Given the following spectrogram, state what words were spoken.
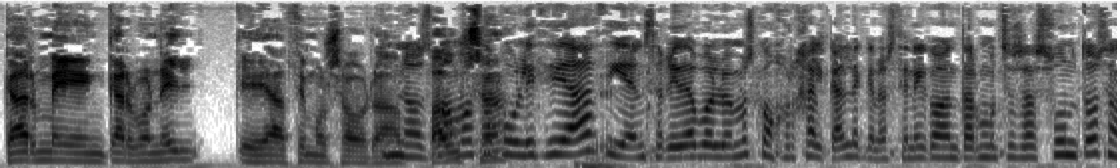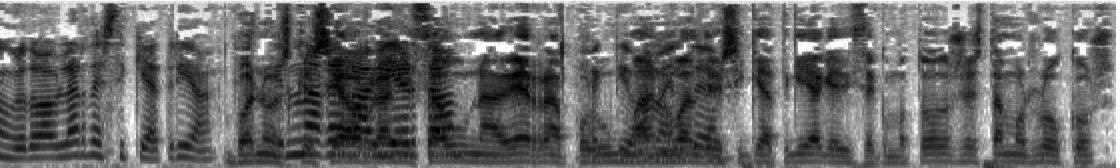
Carmen Carbonell, ¿Qué hacemos ahora? Nos vamos a publicidad y enseguida volvemos con Jorge Alcalde, que nos tiene que contar muchos asuntos, aunque todo va a hablar de psiquiatría. Bueno, es que se ha organizado una guerra por un manual de psiquiatría que dice, como todos estamos locos...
